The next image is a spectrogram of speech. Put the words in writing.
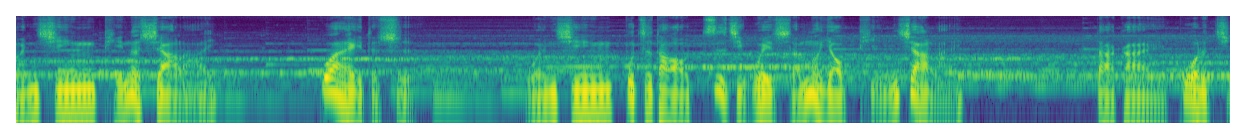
文心停了下来。怪的是，文心不知道自己为什么要停下来。大概过了几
